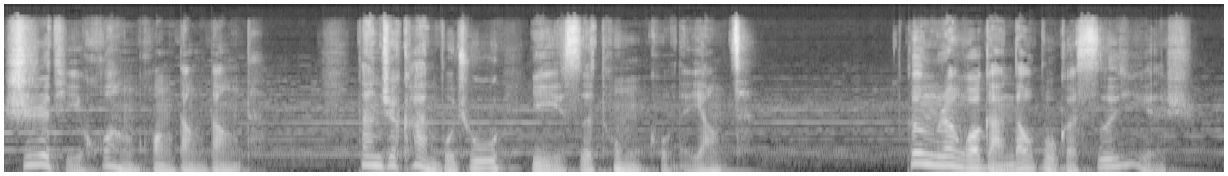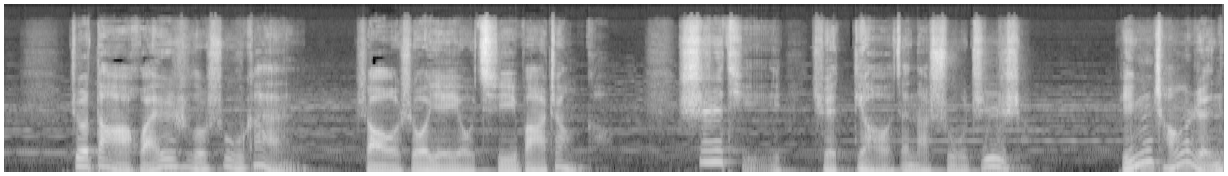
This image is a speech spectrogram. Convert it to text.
尸体晃晃荡荡的，但却看不出一丝痛苦的样子。更让我感到不可思议的是，这大槐树的树干，少说也有七八丈高，尸体却吊在那树枝上。平常人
